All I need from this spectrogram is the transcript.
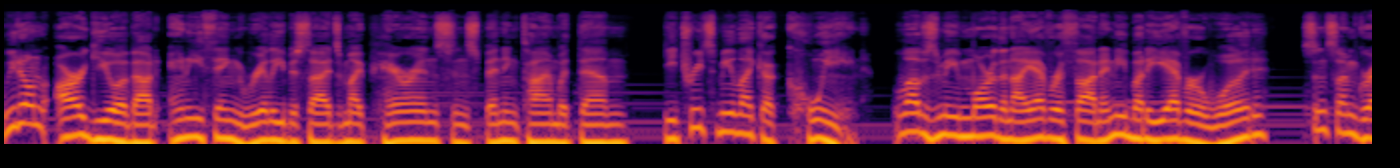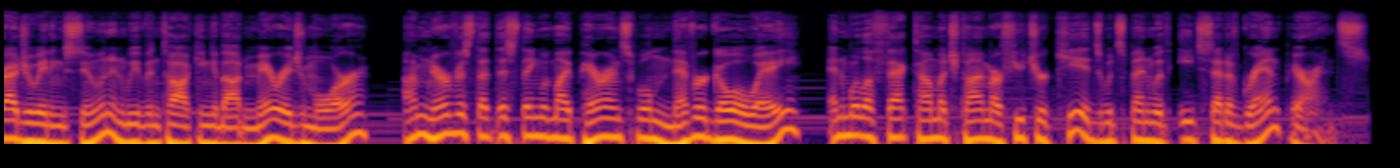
We don't argue about anything really besides my parents and spending time with them. He treats me like a queen, loves me more than I ever thought anybody ever would. Since I'm graduating soon and we've been talking about marriage more, I'm nervous that this thing with my parents will never go away and will affect how much time our future kids would spend with each set of grandparents.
